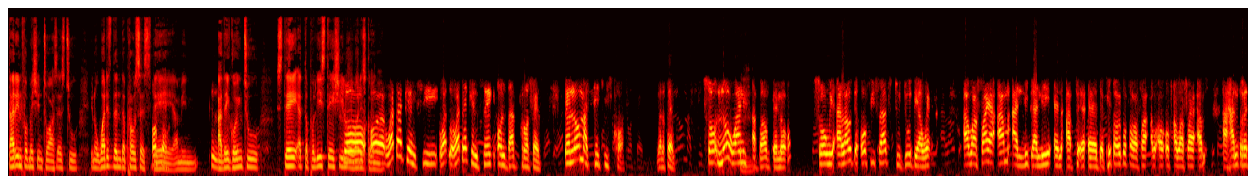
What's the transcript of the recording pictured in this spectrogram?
that information to us as to you know what is then the process okay. there. I mean, mm. are they going to stay at the police station so, or what is going uh, on? What I can see, what what I can say on that process, the law must take its course. You understand? So no one is above the law. So we allow the officers to do their work. Our firearms are legally and uh, uh, the paperwork of our of our firearms are hundred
